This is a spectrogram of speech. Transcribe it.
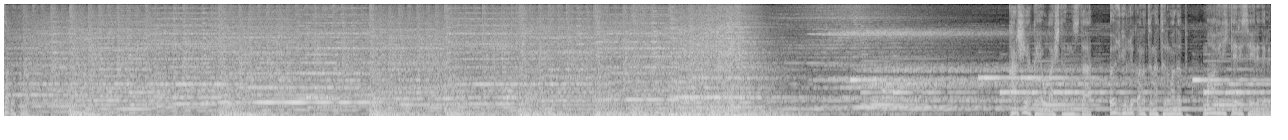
Sanata dokunalım. Karşıyaka'ya ulaştığımızda özgürlük anıtına tırmanıp mavilikleri seyredelim.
